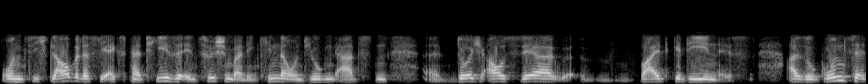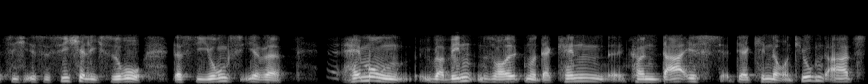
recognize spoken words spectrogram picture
Und ich glaube, dass die Expertise inzwischen bei den Kinder- und Jugendärzten äh, durchaus sehr weit gediehen ist. Also grundsätzlich ist es sicherlich so, dass die Jungs ihre Hemmungen überwinden sollten und erkennen können, da ist der Kinder- und Jugendarzt,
